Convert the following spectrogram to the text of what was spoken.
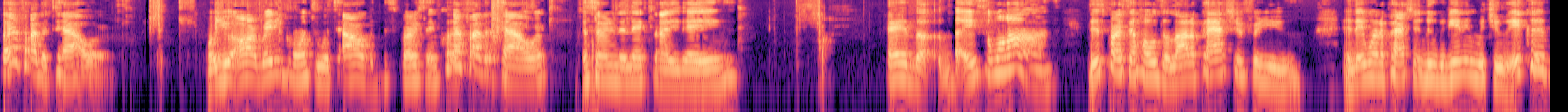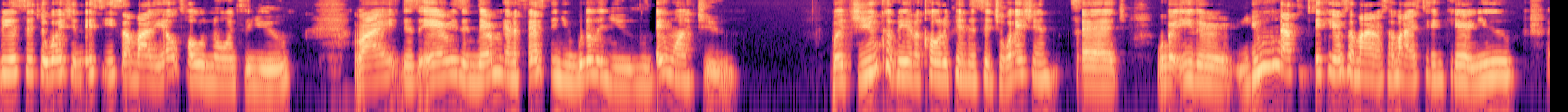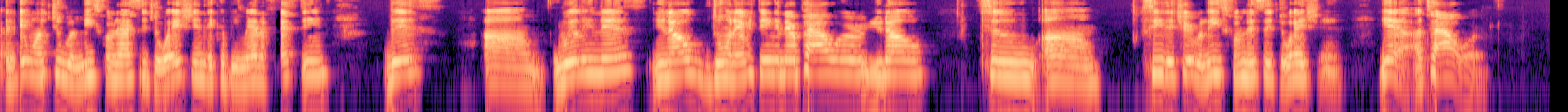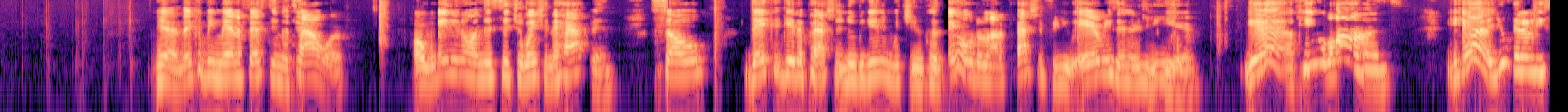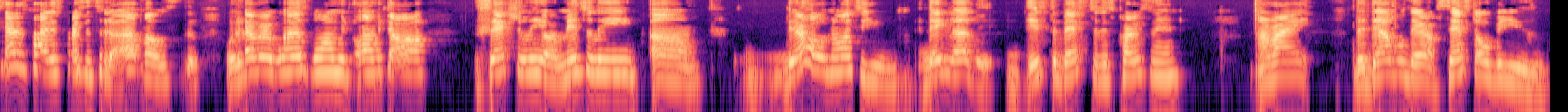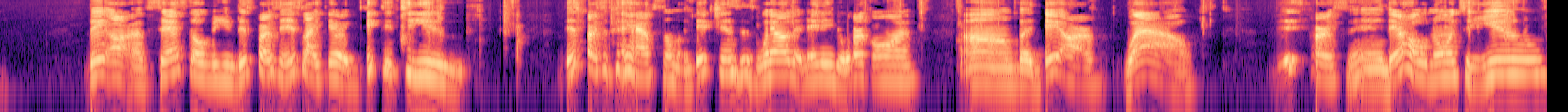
Clarify the tower or you're already going through a tower with this person, clarify the tower concerning the next 90 days. Hey, the, the Ace of Wands. This person holds a lot of passion for you. And they want a passionate new beginning with you. It could be a situation they see somebody else holding on to you. Right? There's Aries and they're manifesting you, willing you. They want you. But you could be in a codependent situation, Sag, where either you have to take care of somebody or somebody's taking care of you, and they want you released from that situation. They could be manifesting this um, willingness, you know, doing everything in their power, you know, to um, see that you're released from this situation. Yeah, a tower. Yeah, they could be manifesting a tower or waiting on this situation to happen. So they could get a passionate new beginning with you because they hold a lot of passion for you. Aries energy here. Yeah, King of Wands. Yeah, you innerly satisfy this person to the utmost. Whatever it was going with, on with y'all sexually or mentally, um, they're holding on to you. They love it. It's the best to this person. All right. The devil, they're obsessed over you. They are obsessed over you. This person, it's like they're addicted to you this person could have some addictions as well that they need to work on. Um, but they are wow. This person, they're holding on to you.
